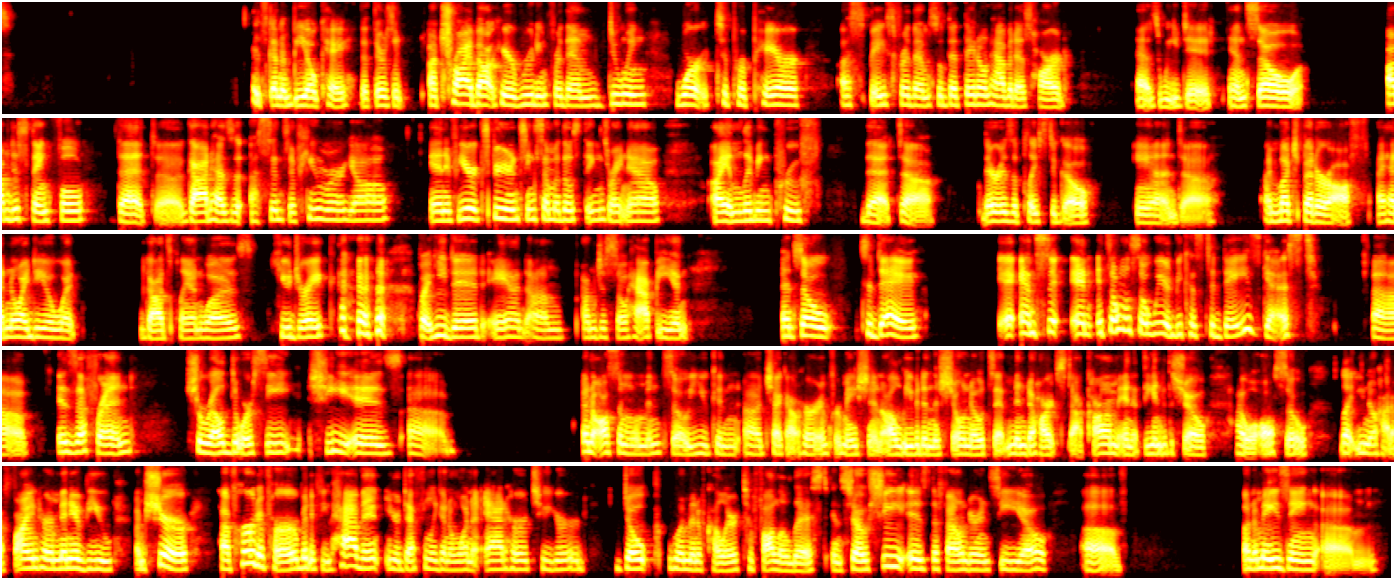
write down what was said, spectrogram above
it's going to be okay that there's a, a tribe out here rooting for them doing work to prepare a space for them so that they don't have it as hard as we did. And so i'm just thankful that uh, god has a, a sense of humor y'all. And if you're experiencing some of those things right now i am living proof that uh, there is a place to go. And uh, i'm much better off. I had no idea what god's plan was Hugh Drake, but he did, and um, I'm just so happy. And and so today, and and it's almost so weird because today's guest uh, is a friend, Sherelle Dorsey. She is uh, an awesome woman, so you can uh, check out her information. I'll leave it in the show notes at mindaharts.com, and at the end of the show, I will also let you know how to find her. Many of you, I'm sure, have heard of her, but if you haven't, you're definitely going to want to add her to your dope women of color to follow list. And so she is the founder and CEO of an amazing um,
